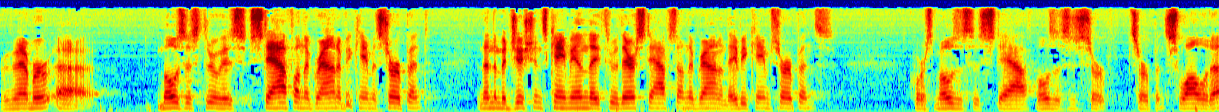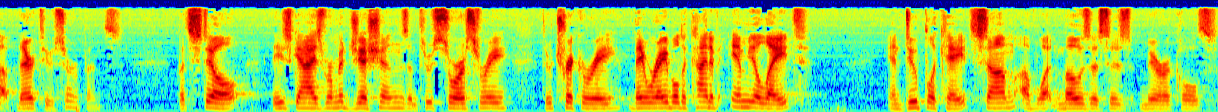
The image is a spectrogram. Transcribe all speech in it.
Remember, uh, Moses threw his staff on the ground and became a serpent. And then the magicians came in, they threw their staffs on the ground and they became serpents. Of course, Moses' staff, Moses' serp- serpent, swallowed up their two serpents. But still, these guys were magicians, and through sorcery, through trickery, they were able to kind of emulate and duplicate some of what Moses' miracles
